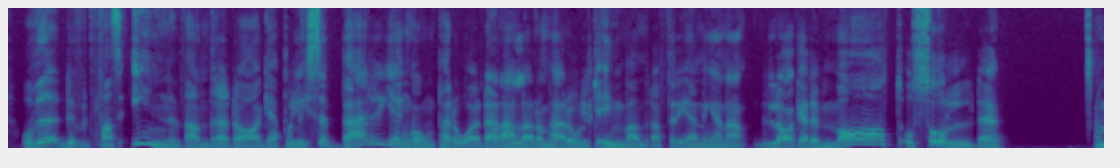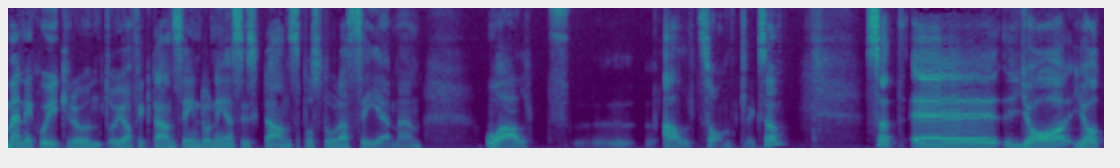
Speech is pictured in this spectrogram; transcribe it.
och vi, det fanns invandrardagar på Liseberg en gång per år där alla de här olika invandrarföreningarna lagade mat och sålde och människor gick runt och jag fick dansa indonesisk dans på stora scenen. Och allt, eh, allt sånt liksom. Så att eh, ja, jag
